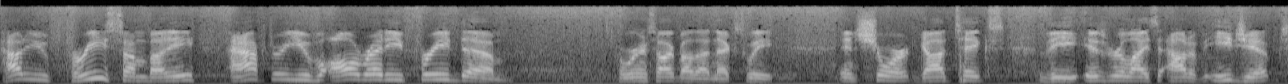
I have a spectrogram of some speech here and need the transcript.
How do you free somebody after you've already freed them? We're going to talk about that next week. In short, God takes the Israelites out of Egypt,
